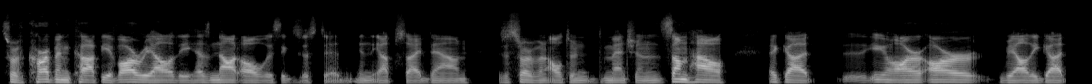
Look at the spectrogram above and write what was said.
sort of carbon copy of our reality has not always existed in the upside down. It's just sort of an alternate dimension. And somehow it got, you know, our our reality got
